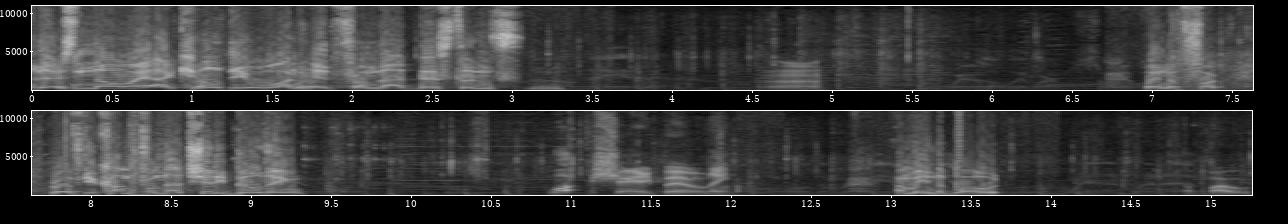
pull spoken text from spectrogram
there's no way I killed you one hit from that distance. Wait, no fuck, bro. If you come from that shitty building, What shitty building? I mean the boat. A boat?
